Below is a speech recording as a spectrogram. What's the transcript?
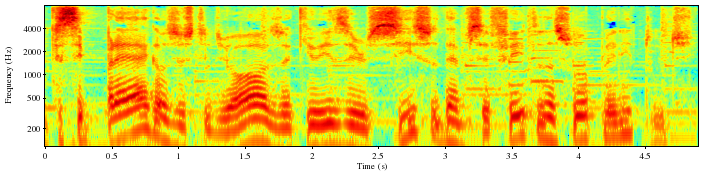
O que se prega aos estudiosos é que o exercício deve ser feito na sua plenitude.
